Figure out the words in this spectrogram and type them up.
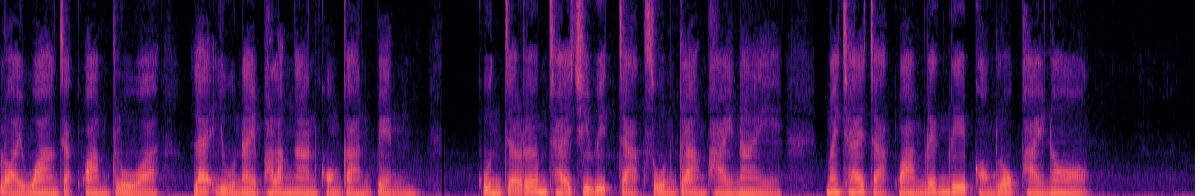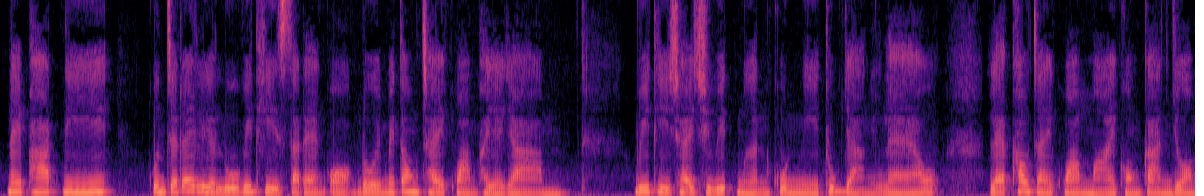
ปล่อยวางจากความกลัว และอยู่ในพลังงานของการเป็น คุณจะเริ่มใช้ชีวิตจากศูนย์กลางภายใน ไม่ใช่จากความเร่งรีบของโลกภายนอก ในพาร์ทนี้ คุณจะได้เรียนรู้วิธีแสดงออกโดยไม่ต้องใช้ความพยายาม วิธีใช้ชีวิตเหมือนคุณมีทุกอย่างอยู่แล้ว และเข้าใจความหมายของการยอม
